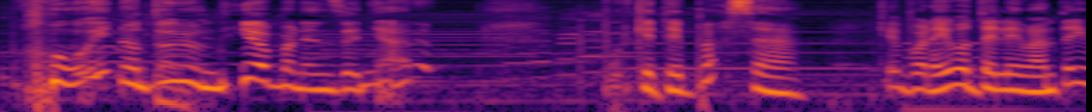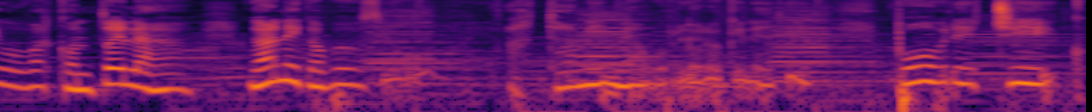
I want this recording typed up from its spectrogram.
Hoy no tuve un día para enseñar. Porque te pasa que por ahí vos te levantás y vos vas con todas las ganas y capaz vos decís, "Uy, hasta a mí me aburrió lo que les dije. Pobre chico.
